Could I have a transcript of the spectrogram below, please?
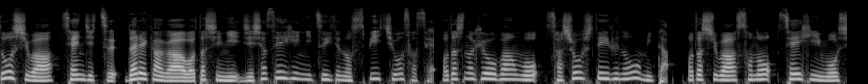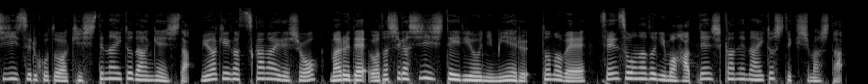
同氏は先日誰かが私に自社製品についてのスピーチをさせ、私の評判を詐称しているのを見た。私はその製品を支持することは決してないと断言した。見分けがつかないでしょまるで私が支持しているように見える。と述べ、戦争などにも発展しかねないと指摘しました。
